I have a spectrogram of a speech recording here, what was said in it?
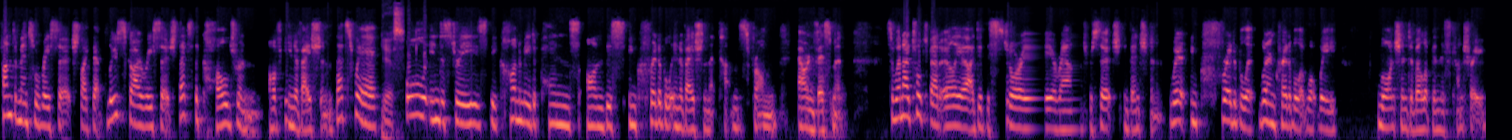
fundamental research like that blue sky research that's the cauldron of innovation that's where yes. all industries the economy depends on this incredible innovation that comes from our investment so when i talked about earlier i did this story around research invention we're incredible at we're incredible at what we launch and develop in this country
